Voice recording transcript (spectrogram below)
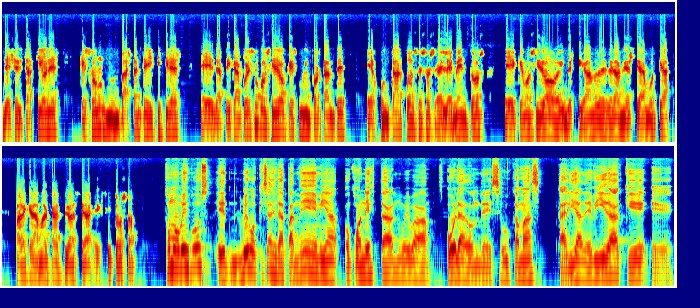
de, sensaciones que son bastante difíciles de aplicar. Por eso considero que es muy importante juntar todos esos elementos que hemos ido investigando desde la Universidad de Murcia para que la marca de ciudad sea exitosa. ¿Cómo ves vos, luego quizás de la pandemia o con esta nueva ola donde se busca más calidad de vida que eh,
